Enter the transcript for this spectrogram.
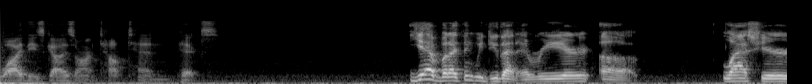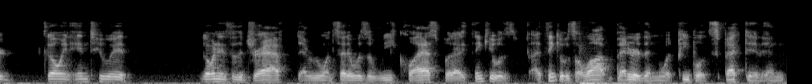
why these guys aren't top ten picks. Yeah, but I think we do that every year. Uh, last year, going into it, going into the draft, everyone said it was a weak class, but I think it was I think it was a lot better than what people expected. And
